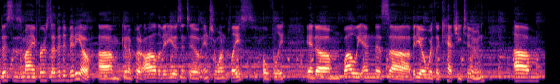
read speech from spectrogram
this is my first edited video. I'm gonna put all the videos into into one place, hopefully. And um, while we end this uh, video with a catchy tune, um,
